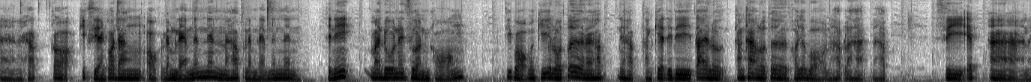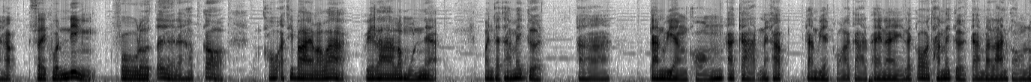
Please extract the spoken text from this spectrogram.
อ่า นะครับ ก็คลิกเสียงก็ดังออกแหลมๆแน่นๆนะครับแหลมๆแน่นๆ ทีนี้มาดูในส่วนของที่บอกเมื่อกี้โรเตอร์นะครับเนี่ยครับสังเกตดีๆ ใต้ข้างๆโรเตอร์เขาจะบอกนะครับรหัสนะครับ CFR นะครับ Cycloning Full Rotor นะครับ ก็เขาอธิบายมาว่าเวลาเราหมุนเนี่ย มันจะทำให้เกิดาการเหวี่ยงของอากาศนะครับ การเหวี่ยงของอากาศภายใน แล้วก็ทำให้เกิดการบาลานซ์ของโร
